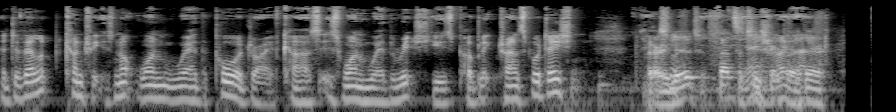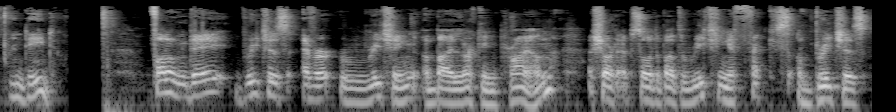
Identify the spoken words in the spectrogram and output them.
a developed country is not one where the poor drive cars, is one where the rich use public transportation. Very Excellent. good. That's a Yeah, shirt I like right that. there. Indeed. Following day, Breaches Ever Reaching by Lurking Prion, a short episode about the reaching effects of breaches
